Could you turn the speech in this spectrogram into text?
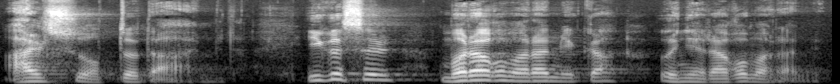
알 수 없도다. 이것을 뭐라고 말합니까? 은혜라고 말합니다.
